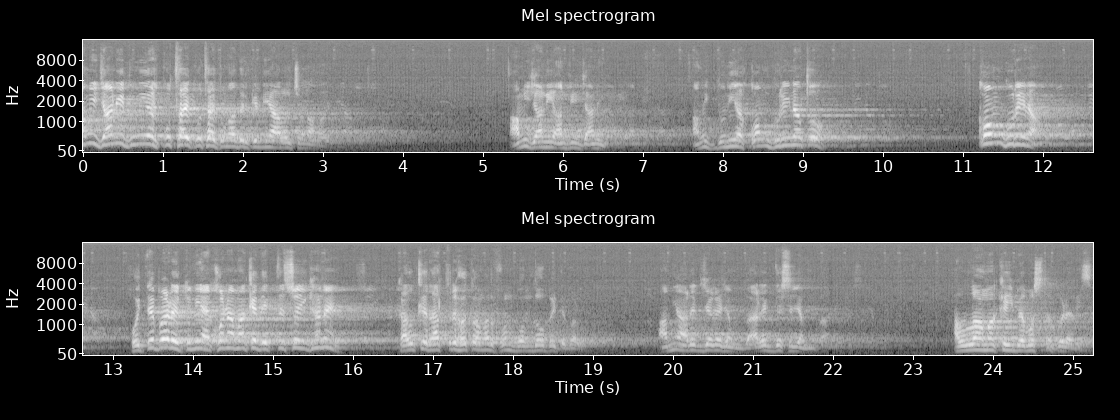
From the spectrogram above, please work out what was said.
আমি জানি দুনিয়ার কোথায় কোথায় তোমাদেরকে নিয়ে আলোচনা হয়। আমি জানি আমি জানি। আমি দুনিয়া কম ঘুরি না তো। কম ঘুরি না। হইতে পারে তুমি এখন আমাকে দেখতেছো এখানে কালকে রাত্রে হয়তো আমার ফোন বন্ধও পেতে পারো। আমি আরেক জায়গায় যাব আরেক দেশে যাব আল্লাহ আমাকে এই ব্যবস্থা করে দিছে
